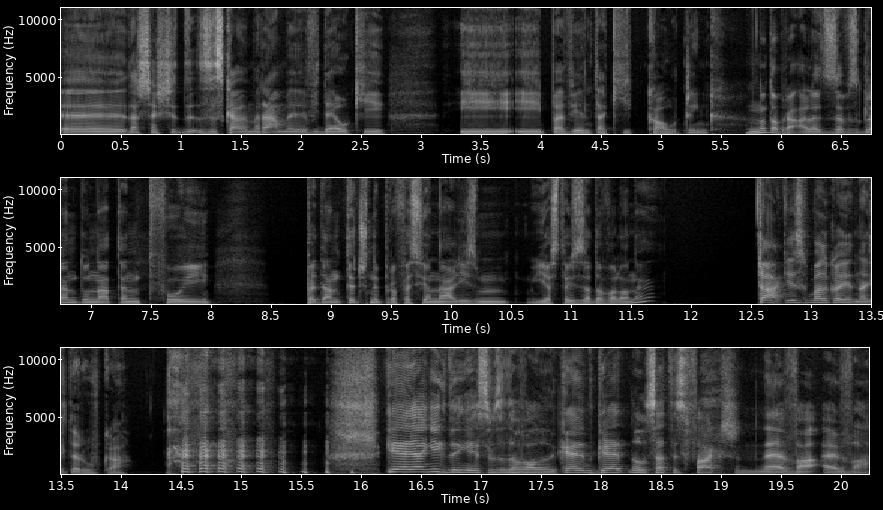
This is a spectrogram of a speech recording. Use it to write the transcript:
yy, na szczęście zyskałem ramy, widełki i, i pewien taki coaching. No dobra, ale ze względu na ten twój pedantyczny profesjonalizm jesteś zadowolony? Tak, jest chyba tylko jedna literówka. nie, ja nigdy nie jestem zadowolony. Can't get no satisfaction. Never, ever.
